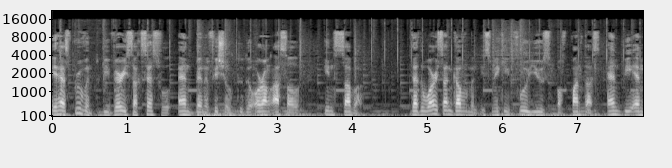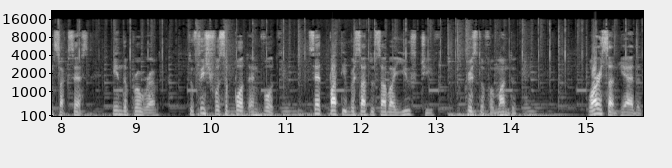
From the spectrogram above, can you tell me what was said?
It has proven to be very successful and beneficial to the Orang Asal in Sabah. That the Warisan government is making full use of PANTAS and BN success in the program to fish for support and vote, said Parti Bersatu Sabah Youth Chief Christopher Mandut. Warisan, he added,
